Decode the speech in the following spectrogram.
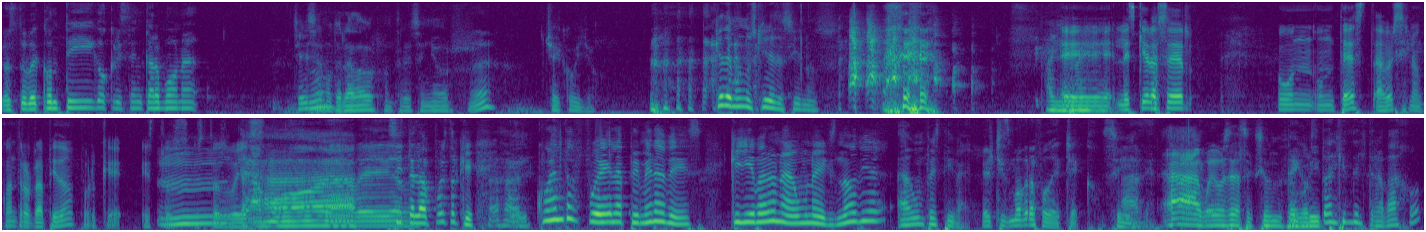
Yo estuve contigo, Cristian Carbona. Sí, es el moderador entre el señor ¿Eh? Checo y yo. ¿Qué demonios quieres decirnos? Ay, Eh, les quiero hacer un, un test, a ver si lo encuentro rápido, porque estos, Mm, estos güeyes... Amor, a Ah, ver. Sí, te lo apuesto que... Ajá. eh, ¿Cuándo fue la primera vez que llevaron a una exnovia a un festival? El chismógrafo de Checo. Sí. A ver. Ah, huevos, esa es la sección ¿Te favorita. gusta alguien del trabajo?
